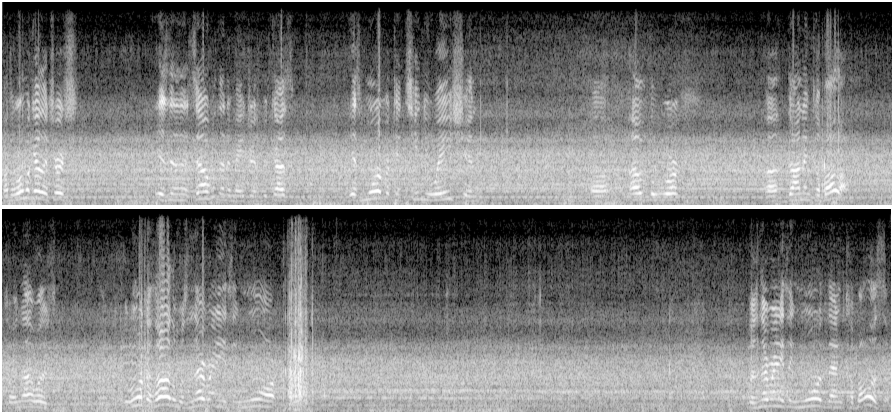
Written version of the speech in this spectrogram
But the Roman Catholic Church is in itself within the matrix because it's more of a continuation uh, of the work uh, done in Kabbalah. So in other words, the Roman Catholicism was never anything more was never anything more than Kabbalism.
